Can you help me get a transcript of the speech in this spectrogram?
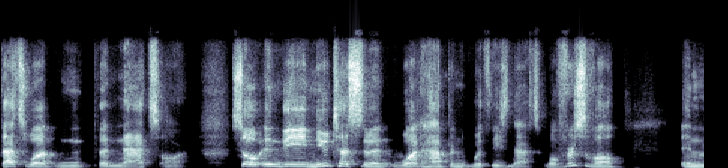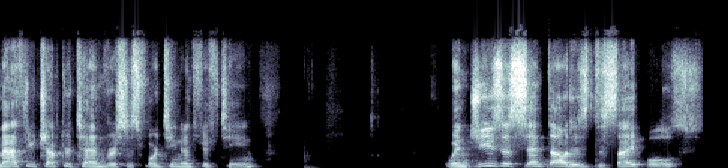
That's what the gnats are. So in the New Testament, what happened with these gnats? Well, first of all, in Matthew chapter 10, verses 14 and 15, when Jesus sent out his disciples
